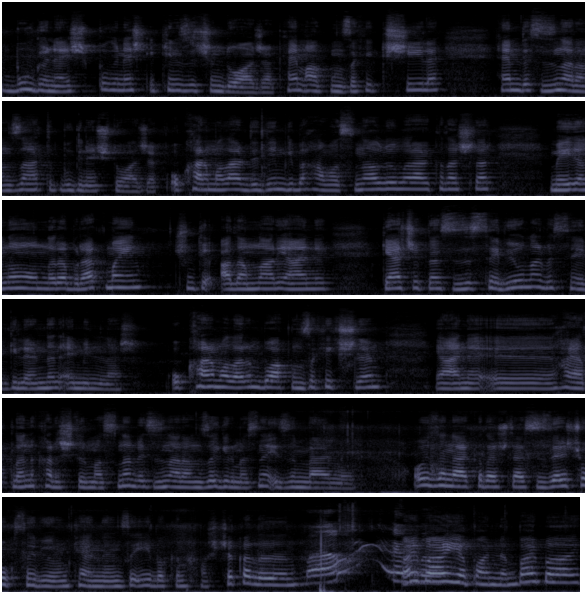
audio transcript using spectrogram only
Bu güneş, bu güneş ikiniz için doğacak. Hem aklınızdaki kişiyle hem de sizin aranızda artık bu güneş doğacak. O karmalar dediğim gibi havasını alıyorlar arkadaşlar. Meydanı onlara bırakmayın. Çünkü adamlar yani gerçekten sizi seviyorlar ve sevgilerinden eminler. O karmaların bu aklınızdaki kişilerin yani e, hayatlarını karıştırmasına ve sizin aranıza girmesine izin vermeyin. O yüzden arkadaşlar sizleri çok seviyorum. Kendinize iyi bakın. Hoşçakalın. Bay bay yap annem. Bay bay.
